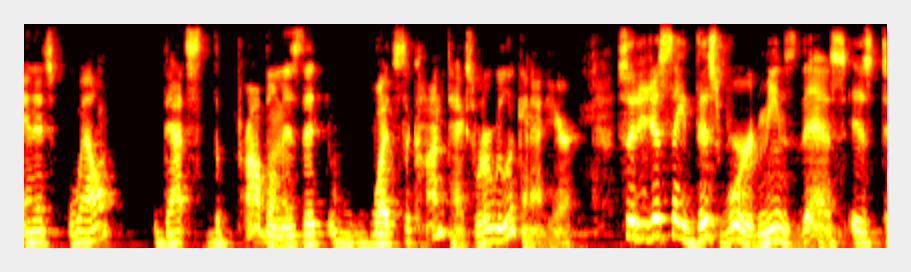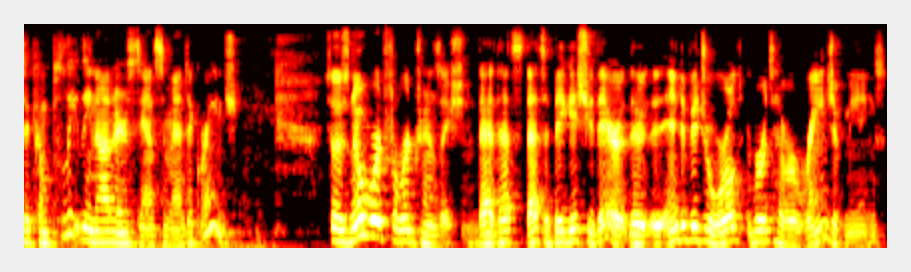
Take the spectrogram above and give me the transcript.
And it's, well, that's the problem is that what's the context? What are we looking at here? So to just say this word means this is to completely not understand semantic range. So there's no word for word translation. That, that's, that's a big issue there. The individual word, words have a range of meanings.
